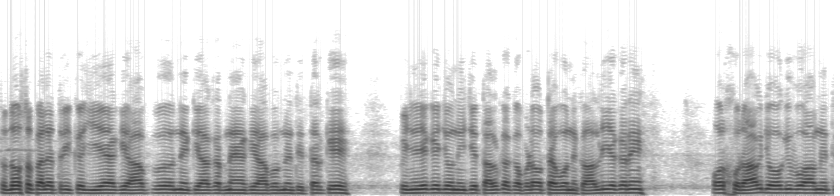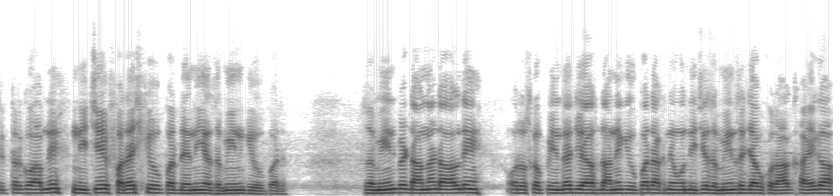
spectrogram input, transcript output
तो दोस्तों, पहला तरीका ये है कि आपने क्या करना है कि आप अपने तितर के, पिंजरे के जो नीचे तल का कपड़ा होता है, वो निकाल दिया करें। और ख़ुराक जो होगी, वो आपने तितर को आपने नीचे फ़र्श के ऊपर देनी है, ज़मीन के ऊपर। ज़मीन पर दाना डाल दें और उसका पिंजरा जो है, उस दाने के ऊपर रख दें। वो नीचे ज़मीन से जब खुराक खाएगा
